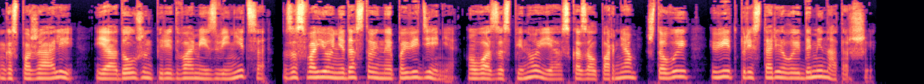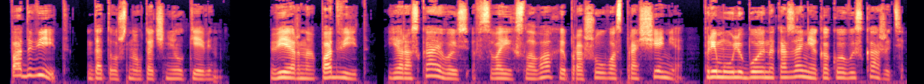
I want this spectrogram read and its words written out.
«Госпожа Али, я должен перед вами извиниться за свое недостойное поведение. У вас за спиной я сказал парням, что вы вид престарелой доминаторши». «Под вид», — дотошно уточнил Кевин. «Верно, под вид. Я раскаиваюсь в своих словах и прошу у вас прощения. Приму любое наказание, какое вы скажете».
